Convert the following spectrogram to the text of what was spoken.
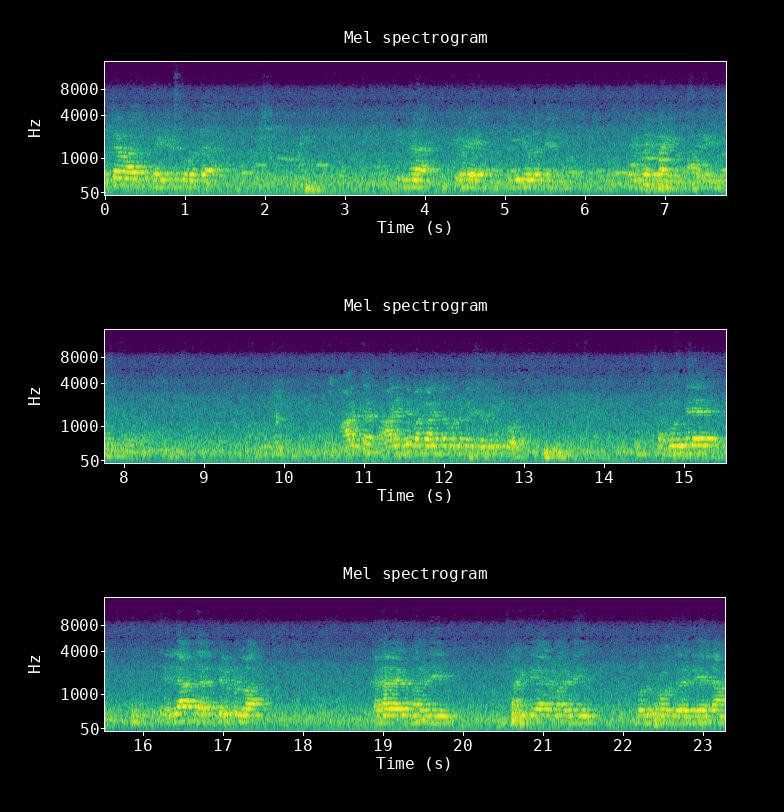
ഉത്തരവാദിത്വം ഏറ്റെടുത്തുകൊണ്ട് ഇന്ന് ഇവിടെ ഈ രൂപത്തിൽ ഒരു പരിപാടി. ആൾക്ക് ആളിന്റെ പങ്കാളിത്തം കൊണ്ട് പരിശോധിക്കുമ്പോൾ സമൂഹത്തിലെ എല്ലാ തരത്തിലുമുള്ള കലാകാരന്മാരുടെയും സാഹിത്യകാരന്മാരുടെയും പൊതുപ്രവർത്തകരുടെയും എല്ലാം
